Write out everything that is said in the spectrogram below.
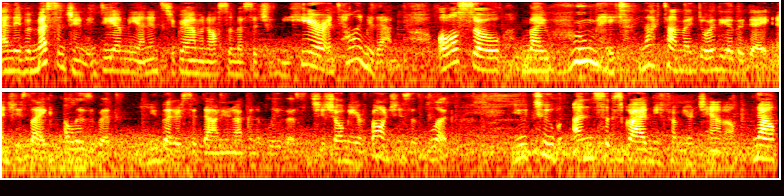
And they've been messaging me, DM me on Instagram, and also messaging me here and telling me that. Also, my roommate knocked on my door the other day, and she's like, Elizabeth, you better sit down. You're not going to believe this. And she showed me your phone. She says, Look, YouTube unsubscribed me from your channel. Now,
